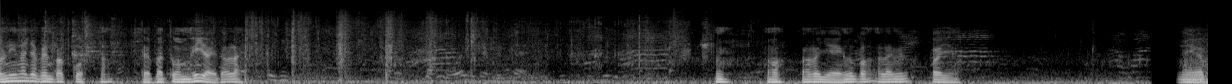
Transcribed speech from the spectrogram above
ตัวนี้น่าจะเป็นปลากดนะแต่ปลาตัวไม่ใหญ่เท่าไหร่ อ๋อปลากระแยงหรือเปล่าอะไรไม่รู้ปลากระแยงนี่ครับ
